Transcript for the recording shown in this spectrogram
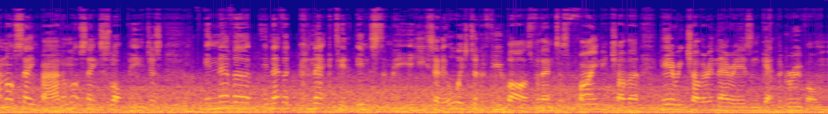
I'm not saying bad. I'm not saying sloppy. It just, it never, it never connected instantly. He said it always took a few bars for them to find each other, hear each other in their ears, and get the groove on.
